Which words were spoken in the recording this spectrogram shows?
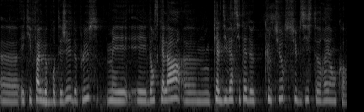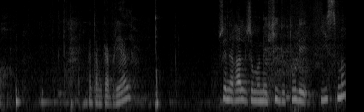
Euh, et qu'il faille le protéger de plus. Mais et dans ce cas-là, euh, quelle diversité de cultures subsisterait encore? Madame Gabrielle. En général, je me méfie de tous les ismes.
